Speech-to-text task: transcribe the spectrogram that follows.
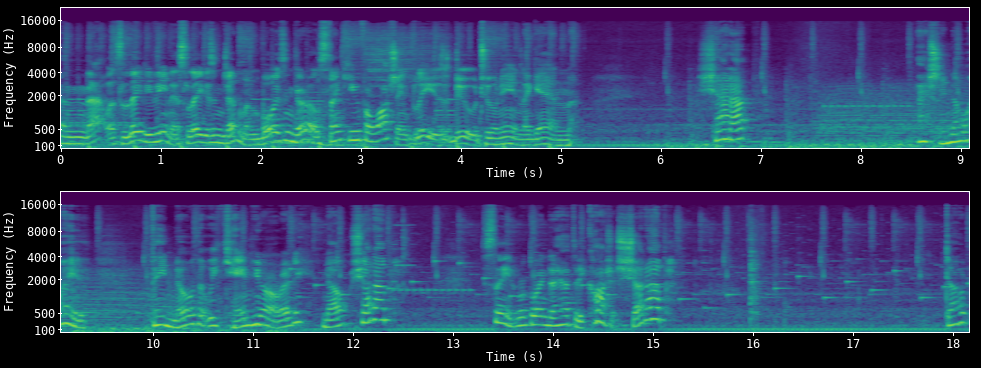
And that was Lady Venus, ladies and gentlemen, boys and girls. Thank you for watching. Please do tune in again. Shut up. Actually, no way. They know that we came here already? No, shut up. Slade, we're going to have to be cautious. Shut up. Don't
